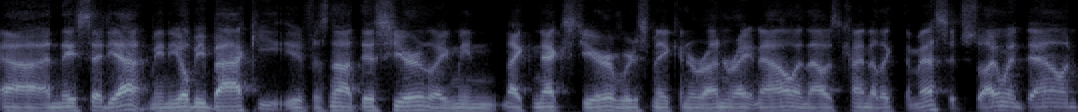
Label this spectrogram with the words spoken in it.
Uh, and they said, yeah, I mean, you'll be back if it's not this year. Like, I mean, like next year, we're just making a run right now, and that was kind of like the message. So I went down.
